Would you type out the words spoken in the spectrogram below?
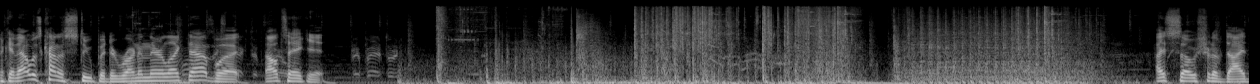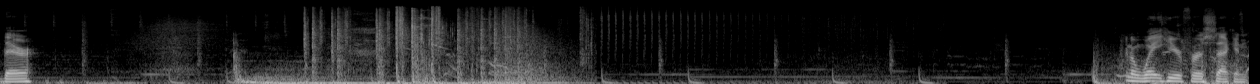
Okay, that was kind of stupid to run in there like that, but I'll take it. I so should have died there. I'm gonna wait here for a second.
